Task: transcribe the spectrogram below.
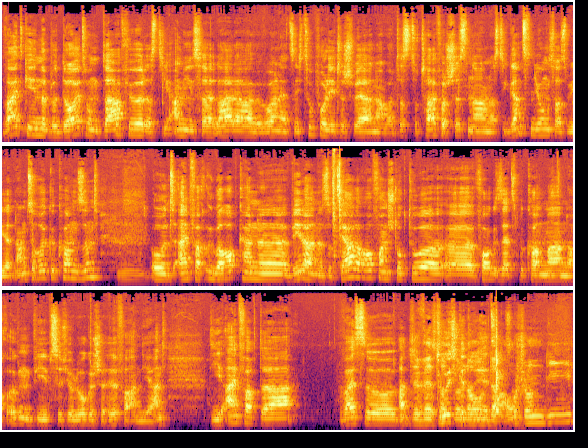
weitgehende Bedeutung dafür, dass die Amis halt leider, wir wollen jetzt nicht zu politisch werden, aber das total verschissen haben, dass die ganzen Jungs aus Vietnam zurückgekommen sind mhm. und einfach überhaupt keine, weder eine soziale Auffangstruktur äh, vorgesetzt bekommen haben, noch irgendwie psychologische Hilfe an die Hand, die einfach da, weißt du, hat Silvester Stallone da auch schon die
